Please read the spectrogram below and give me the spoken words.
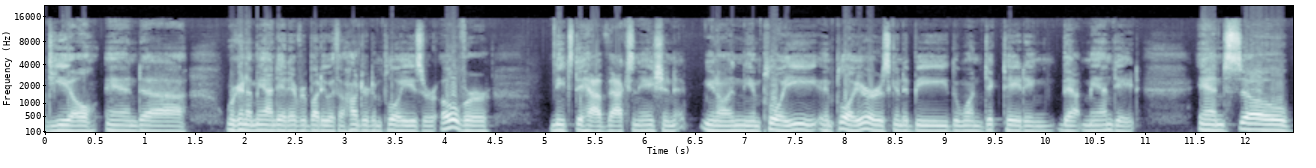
deal, and uh, we're going to mandate everybody with 100 employees or over needs to have vaccination. You know, and the employee employer is going to be the one dictating that mandate, and so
